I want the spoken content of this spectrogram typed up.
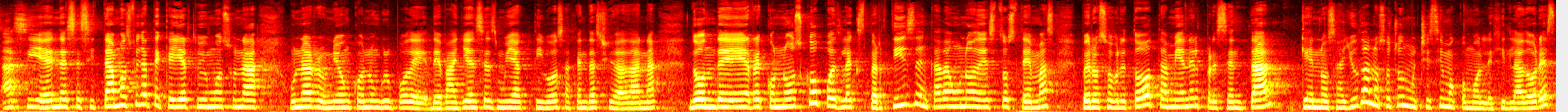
Así es, necesitamos, fíjate que ayer tuvimos una, una reunión con un grupo de, de vallenses muy activos, Agenda Ciudadana, donde reconozco pues la expertise en cada uno de estos temas, pero sobre todo también el presentar que nos ayuda a nosotros muchísimo como legisladores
